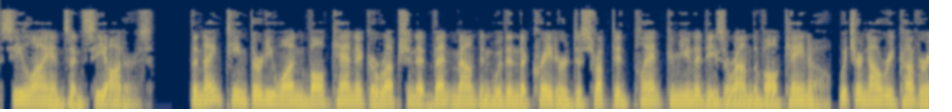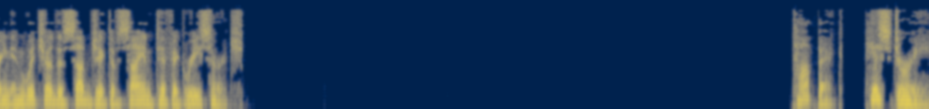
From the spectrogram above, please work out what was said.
sea lions and sea otters. The 1931 volcanic eruption at Vent Mountain within the crater disrupted plant communities around the volcano, which are now recovering and which are the subject of scientific research. History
